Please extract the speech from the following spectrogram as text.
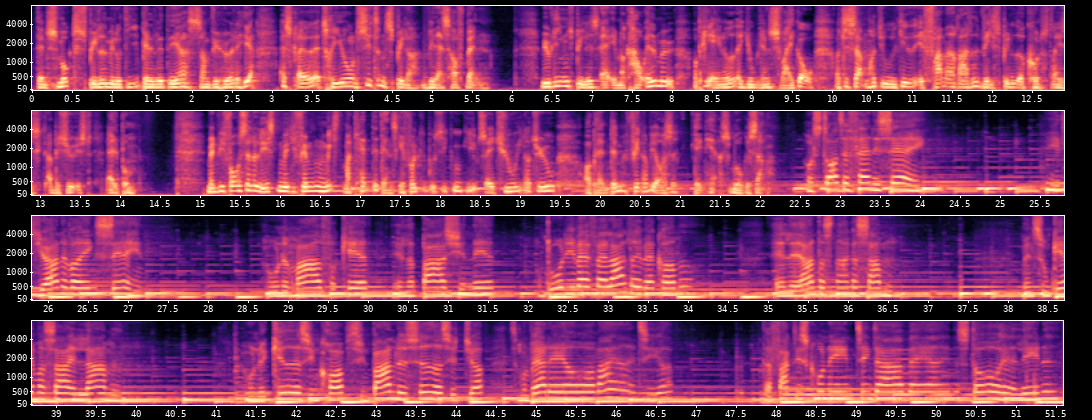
Den smukt spillede melodi Belvedere, som vi hørte her, er skrevet af trioen Sittenspiller Vilas Hoffmann. Violinen spilles af Emma Krav Elmø og pianoet af Julian Zweigård, og tilsammen har de udgivet et fremadrettet, velspillet og kunstnerisk ambitiøst album. Men vi fortsætter listen med de 15 mest markante danske folkemusikudgivelser i 2021, og blandt dem finder vi også den her smukke sang. Hun står til fanisering I et hjørne, hvor ingen ser hende. Hun er meget forkert Eller bare genert. Hun burde i hvert fald aldrig være kommet. Alle andre snakker sammen Mens hun gemmer sig i larmen Hun er ked af sin krop, sin barnløshed og sit job Som hun hver dag overvejer at sige op. Der er faktisk kun én ting, der er værre end at stå her alene.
